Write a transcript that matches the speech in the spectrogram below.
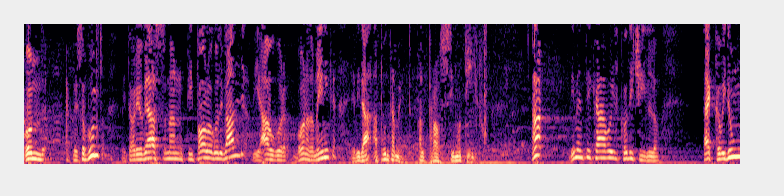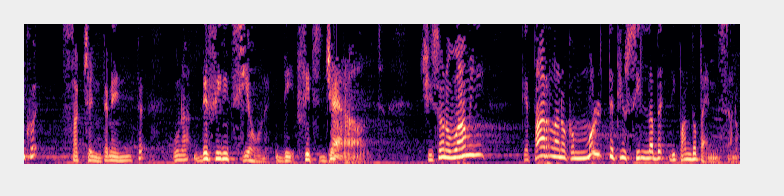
Onde, a questo punto, Vittorio Gassman, tipologo di Vaglia, vi augura buona domenica e vi dà appuntamento al prossimo tifo. Ah, dimenticavo il codicillo. Eccovi dunque, saccentemente, una definizione di Fitzgerald. Ci sono uomini che parlano con molte più sillabe di quando pensano.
